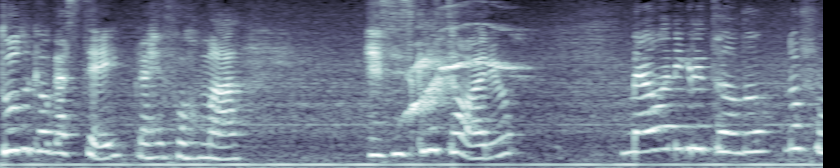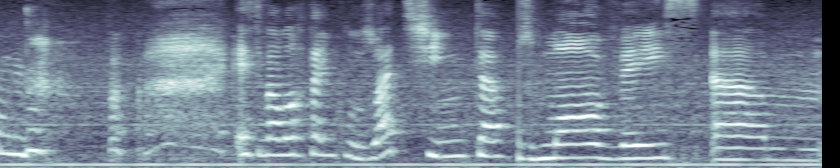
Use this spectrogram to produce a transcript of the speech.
tudo que eu gastei pra reformar esse escritório. Melanie gritando no fundo. Esse valor tá incluso a tinta, os móveis, um,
